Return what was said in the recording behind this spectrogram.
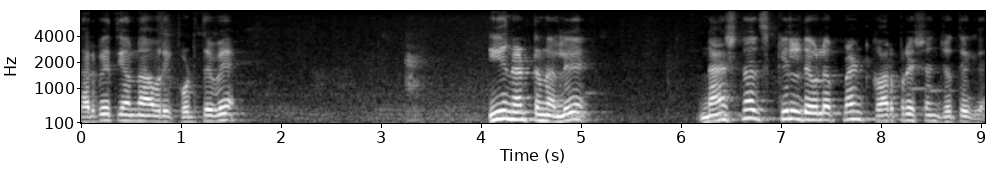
ತರಬೇತಿಯನ್ನು ಅವ್ರಿಗೆ ಕೊಡ್ತೇವೆ. ಈ ನಿಟ್ಟಿನಲ್ಲಿ ನ್ಯಾಷನಲ್ ಸ್ಕಿಲ್ ಡೆವಲಪ್ಮೆಂಟ್ ಕಾರ್ಪೊರೇಷನ್ ಜೊತೆಗೆ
